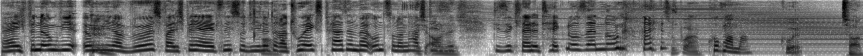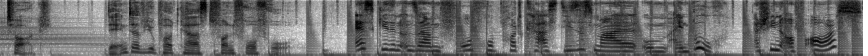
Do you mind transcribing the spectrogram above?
Ja, ich bin irgendwie, irgendwie nervös, weil ich bin ja jetzt nicht so die Literaturexpertin bei uns, sondern habe diese, nicht. diese kleine Techno-Sendung. Halt. Super, Gucken wir mal. cool. Talk Talk, der Interview-Podcast von Frofro. Es geht in unserem Frofro-Podcast dieses Mal um ein Buch, erschienen auf Ors,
